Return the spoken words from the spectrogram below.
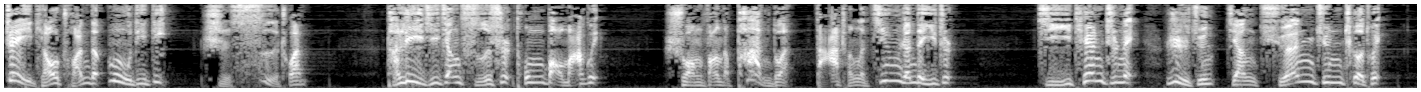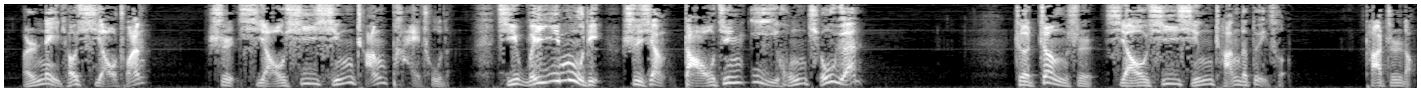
这条船的目的地是四川。他立即将此事通报麻贵，双方的判断达成了惊人的一致。几天之内，日军将全军撤退，而那条小船。是小西行长派出的，其唯一目的是向岛津义弘求援。这正是小西行长的对策。他知道，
